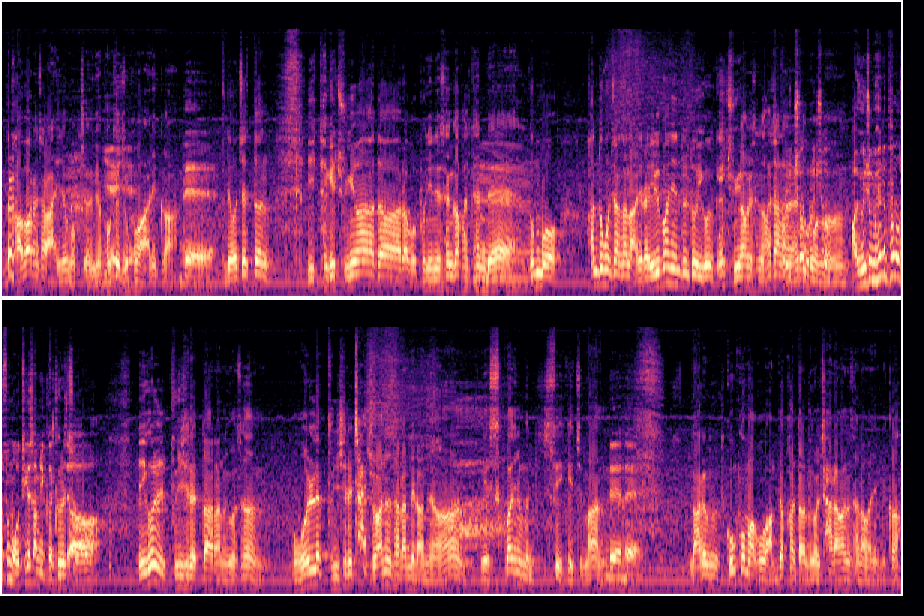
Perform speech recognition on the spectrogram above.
근데 가발은 잘 안 잊어먹죠. 이게 예, 벗겨지고 예. 아니까. 네. 근데 어쨌든 이 되게 중요하다라고 본인이 생각할 텐데 음. 그건 뭐 한동훈 장관 아니라 일반인들도 이걸 꽤 중요하게 생각하잖아요. 그렇죠, 그렇죠. 핸드폰은. 아, 요즘 핸드폰 없으면 어떻게 삽니까, 진짜? 그렇죠. 근데 이걸 분실했다라는 것은 뭐 원래 분실을 자주 하는 사람이라면 그게 습관일 수 있겠지만 네네. 나름 꼼꼼하고 완벽하다는 걸 자랑하는 사람 아닙니까?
